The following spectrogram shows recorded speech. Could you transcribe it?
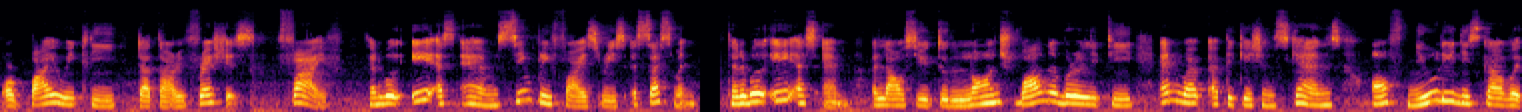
or bi-weekly data refreshes. 5. Tenable ASM simplifies risk assessment. Tenable ASM allows you to launch vulnerability and web application scans of newly discovered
